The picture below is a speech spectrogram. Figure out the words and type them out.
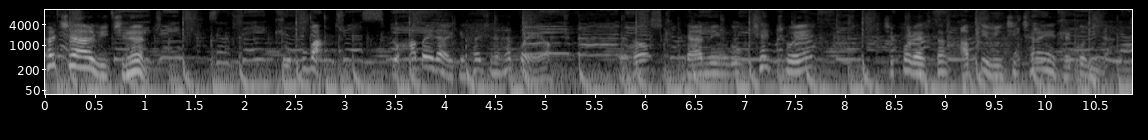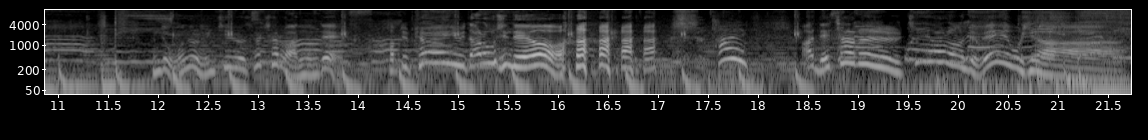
설치할 위치는 이 후방, 이 하부에다 이렇게 설치를 할 거예요. 그래서 대한민국 최초의 지포레스터 앞뒤 윈치 차량이 될 겁니다. 근데 오늘 윈치를 설치하러 왔는데 갑자기 평양님이 따라오신대요. 아, 내 차를 튜닝하러 오는데 왜 오시나.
